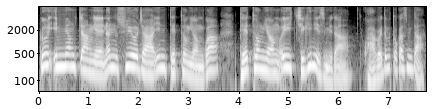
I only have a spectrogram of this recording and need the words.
그 임명장에는 수여자인 대통령과 대통령의 직인이 있습니다. 과거에도 똑같습니다.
